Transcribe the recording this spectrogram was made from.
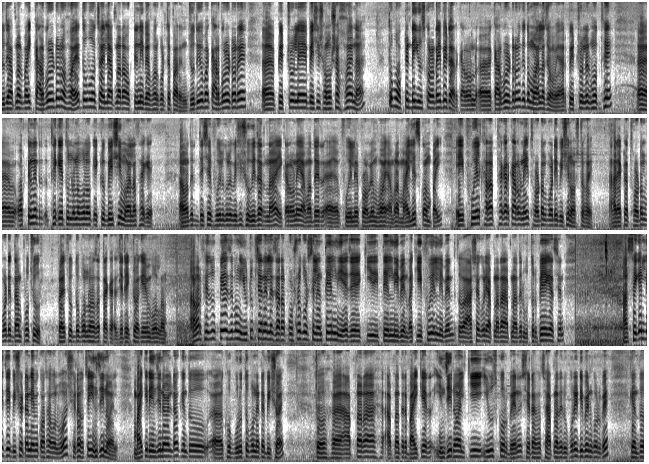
যদি আপনার বাইক কার্বোরেটরও হয়, তবুও চাইলে আপনারা অকটেনই ব্যবহার করতে পারেন। যদিও বা কার্বোরেটরে পেট্রোলে বেশি সমস্যা হয় না, তবু অকটেনটা ইউজ করাটাই বেটার কারণ কার্বোরেটরও কিন্তু ময়লা জমে, আর পেট্রোলের মধ্যে অকটেনের থেকে তুলনামূলক একটু বেশি ময়লা থাকে। আমাদের দেশের ফুয়েলগুলো বেশি সুবিধার না, এই কারণে আমাদের ফুয়েলের প্রবলেম হয়, আমরা মাইলেজ কম পাই। এই ফুয়েল খারাপ থাকার কারণেই থ্রটল বডি বেশি নষ্ট হয়। আর একটা থ্রটল বডির দাম প্রচুর, প্রায় চোদ্দ পনেরো হাজার টাকা, যেটা একটু আগে আমি বললাম। আমার ফেসবুক পেজ এবং ইউটিউব চ্যানেলে যারা প্রশ্ন করছিলেন তেল নিয়ে যে কি তেল নেবেন বা কি ফুয়েল নেবেন, তো আশা করি আপনারা আপনাদের উত্তর পেয়ে গেছেন। আর সেকেন্ডলি যে বিষয়টা নিয়ে আমি কথা বলব, সেটা হচ্ছে ইঞ্জিন অয়েল বাইকের ইঞ্জিন অয়েলটাও কিন্তু খুব গুরুত্বপূর্ণ একটা বিষয়। তো আপনারা, আপনাদের বাইকের ইঞ্জিন অয়েল কি ইউজ করবেন সেটা হচ্ছে আপনাদের উপরেই ডিপেন্ড করবে। কিন্তু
